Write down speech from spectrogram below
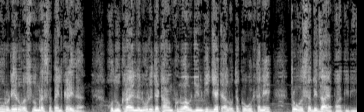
نورو ډېرو وسلو مرسته پیل کړې ده. خو د اوکراین له لوري د ټانکونو او جنگي جټ الوتکو غوښتنې تر اوسه بې ځایه پاتې دي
